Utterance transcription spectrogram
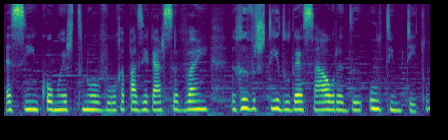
assim como este novo O Rapaz e a Garça vem revestido dessa aura de último título.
